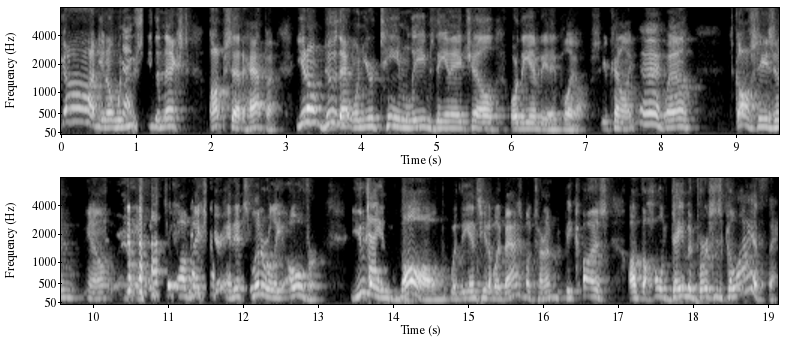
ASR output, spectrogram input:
God, you know, when you see the next upset happen. You don't do that when your team leaves the NHL or the NBA playoffs. You're kind of like, eh, well, it's golf season, you know, off next year, and it's literally over usually involved with the NCAA basketball tournament because of the whole David versus Goliath thing.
